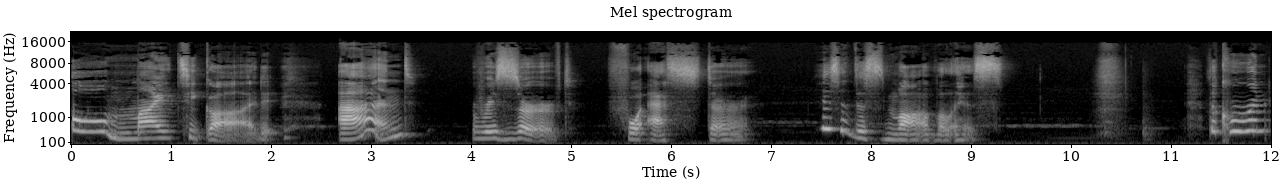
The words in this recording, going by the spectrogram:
Almighty God and reserved for Esther. Isn't this marvelous? The, coron-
